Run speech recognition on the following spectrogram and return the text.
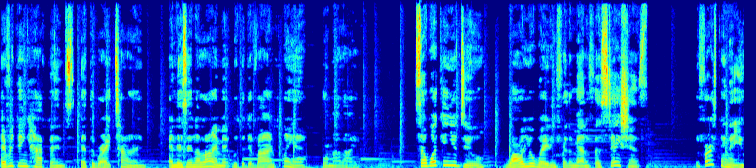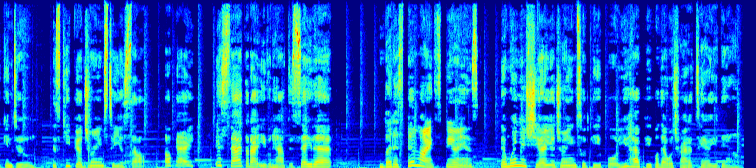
Everything happens at the right time and is in alignment with the divine plan for my life. So, what can you do while you're waiting for the manifestations? The first thing that you can do is keep your dreams to yourself. Okay, it's sad that I even have to say that, but it's been my experience that when you share your dreams with people, you have people that will try to tear you down.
